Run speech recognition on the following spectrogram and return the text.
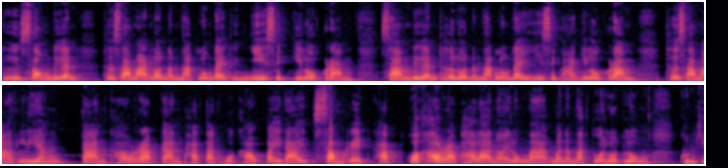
คือ 2 เดือน เธอสามารถลดน้ำหนักลงได้ถึง 20 กิโลกรัม 3 เดือน เธอลดน้ำหนักลงได้ 25 กิโลกรัม เธอสามารถเลี่ยงการเข้ารับการผ่าตัดหัวเข่าไปได้สำเร็จครับ หัวเข่ารับภาระน้อยลงมากเมื่อน้ำหนักตัวลดลง คุณเค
